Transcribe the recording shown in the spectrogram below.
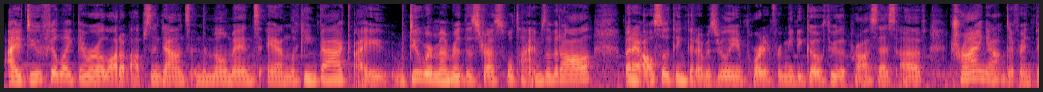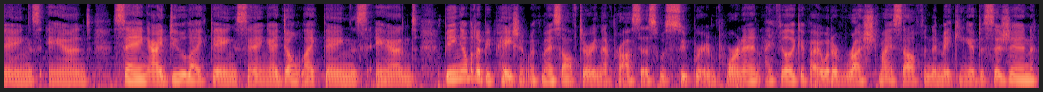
I do feel like there were a lot of ups and downs in the moment, and looking back, I do remember the stressful times of it all. But I also think that it was really important for me to go through the process of trying out different things and saying I do like things, saying I don't like things, and being able to be patient with myself during that process was super important. I feel like if I would have rushed myself into making a decision,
